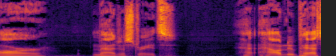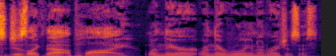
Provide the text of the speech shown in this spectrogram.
our magistrates, how do passages like that apply when they're when they're ruling in unrighteousness?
